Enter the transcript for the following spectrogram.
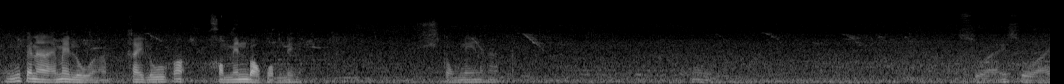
ตรงนี้เป็นอะไรไม่รู้ครับ ใครรู้ก็คอมเมนต์บอกผมดิ ตรงนี้นะครับ สวยสวย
